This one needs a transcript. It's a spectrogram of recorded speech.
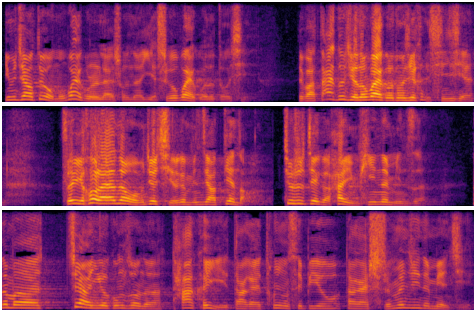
因为这样对我们外国人来说呢，也是个外国的东西，对吧？大家都觉得外国东西很新鲜，所以后来呢，我们就起了个名字叫电脑，就是这个汉语拼音的名字。那么这样一个工作呢，它可以大概通用 CPU 大概十分之一的面积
